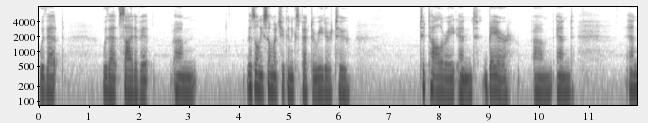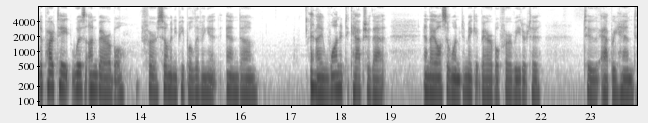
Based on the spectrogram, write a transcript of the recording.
with that with that side of it. Um, there's only so much you can expect a reader to to tolerate and bear, um, and and apartheid was unbearable for so many people living it, and um, and I wanted to capture that, and I also wanted to make it bearable for a reader to to apprehend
